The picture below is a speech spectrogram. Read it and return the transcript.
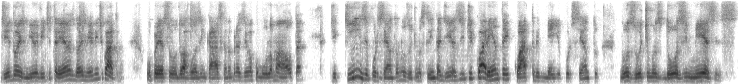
de 2023 2024. O preço do arroz em casca no Brasil acumula uma alta de 15% nos últimos 30 dias e de 44,5% nos últimos 12 meses.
